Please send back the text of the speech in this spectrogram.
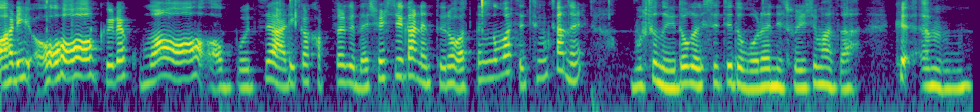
아리, 어, 그래, 고마워. 어, 뭐지, 아리가 갑자기 내 실시간에 들어와 뜬금없이 칭찬을? 무슨 의도가 있을지도 모르니 조심하자. 그, 음.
